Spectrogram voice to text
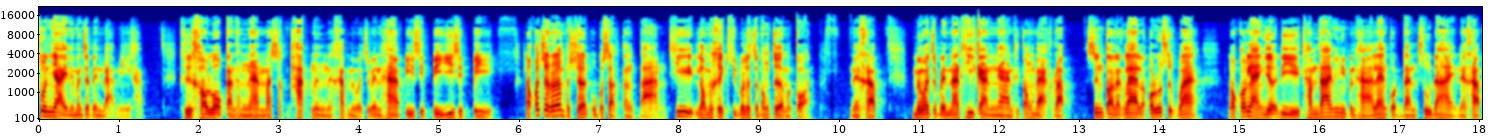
ส่วนใหญ่เนี่ยมันจะเป็นแบบนี้ครับ คือเข้าโลกการทำงานมาสักพักหนึ่งนะครับไม่ว่าจะเป็น 5 ปี 10 ปี 20 ปี เราก็จะเริ่มเผชิญอุปสรรคต่างๆ ที่เราไม่เคยคิดว่าเราจะต้องเจอมาก่อนนะครับ ไม่ว่าจะเป็นหน้าที่การงานที่ต้องแบกรับ ซึ่งตอนแรกๆ เราก็รู้สึกว่าเราก็แรงเยอะดีทำได้ไม่มีปัญหาแรงกดดันสู้ได้นะครับ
